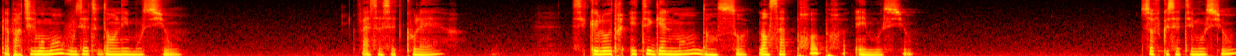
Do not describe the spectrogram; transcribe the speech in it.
qu'à partir du moment où vous êtes dans l'émotion face à cette colère, c'est que l'autre est également dans, sa propre émotion. Sauf que cette émotion,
